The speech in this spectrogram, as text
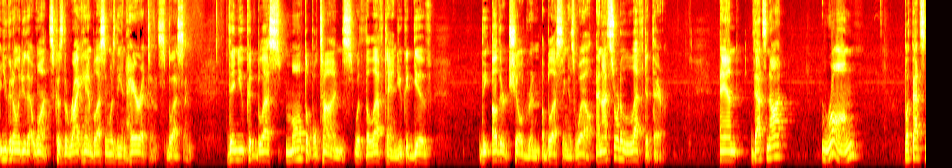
you could only do that once because the right hand blessing was the inheritance blessing. Then you could bless multiple times with the left hand. You could give the other children a blessing as well. And I sort of left it there. And that's not wrong, but that's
